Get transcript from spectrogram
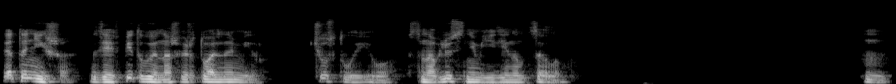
Это ниша, где я впитываю наш виртуальный мир. Чувствую его, становлюсь с ним единым целым. Хм,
